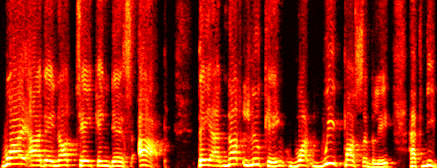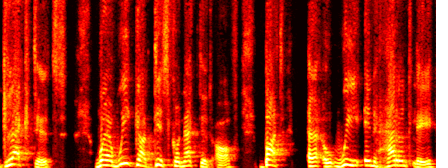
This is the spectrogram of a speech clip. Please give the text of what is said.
Why are they not taking this up? They are not looking what we possibly have neglected, where we got disconnected of, but uh, we inherently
